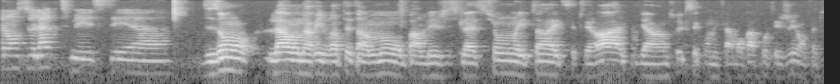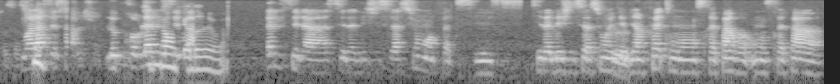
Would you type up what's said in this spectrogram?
la violence de l'acte, mais c'est. euh, Disons, là, on arrivera peut-être à un moment où on parle législation, État, etc. Il y a un truc, c'est qu'on est clairement pas protégé, en fait. à ça. Voilà, c'est ça. Le problème, c'est pas ouais. la, législation en fait. Si, si la législation était Mm. bien faite, on n'en serait pas, on serait pas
